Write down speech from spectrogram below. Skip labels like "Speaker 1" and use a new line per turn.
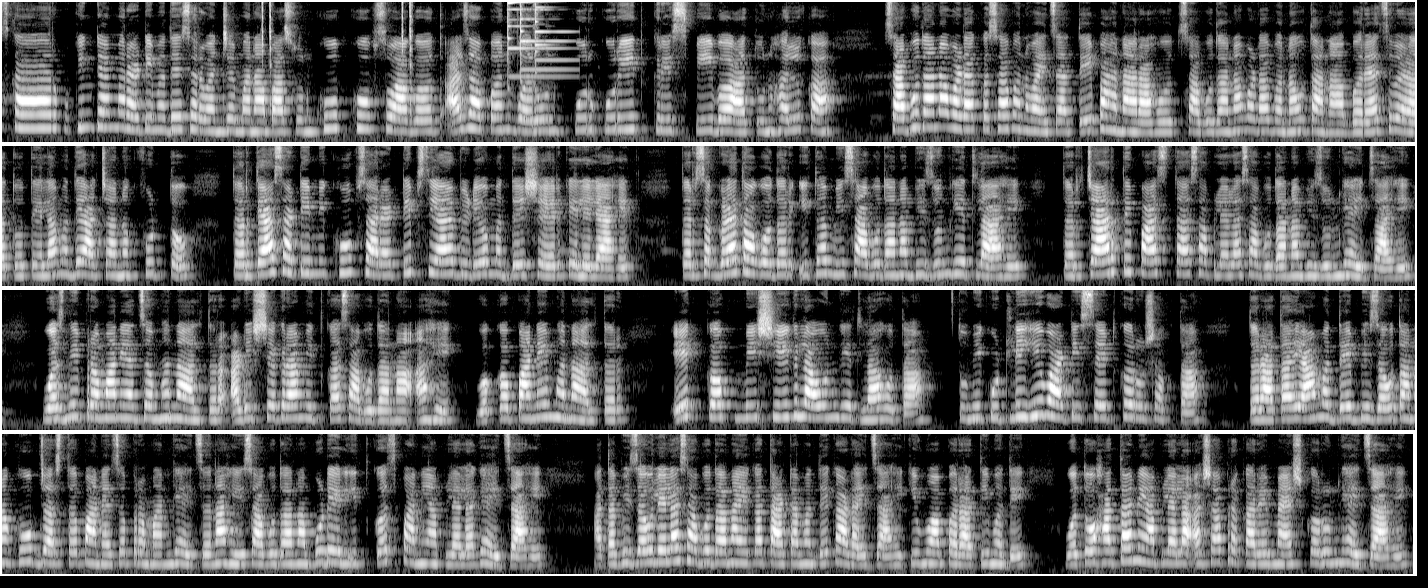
नमस्कार. Cooking time मराठीमध्ये सर्वांचे मनापासून खूप खूप स्वागत. आज आपण वरून कुरकुरीत क्रिस्पी व आतून हलका साबुदाणा वडा कसा बनवायचा ते पाहणार आहोत. साबुदाणा वडा बनवताना बऱ्याच वेळा तो तेलामध्ये अचानक फुटतो. तर त्यासाठी मी खूप साऱ्या टिप्स या व्हिडिओमध्ये शेअर केलेल्या आहेत. तर सगळ्यात अगोदर इथं मी साबुदाणा भिजून घेतला आहे. तर चार ते पाच तास आपल्याला साबुदाणा भिजून घ्यायचा आहे. वजनी प्रमाण याचं म्हणाल तर अडीचशे ग्राम इतका साबुदाणा आहे व कपाने म्हणाल तर एक कप मी शीग लावून घेतला होता. तुम्ही कुठलीही वाटी सेट करू शकता. तर आता यामध्ये भिजवताना खूप जास्त पाण्याचं प्रमाण घ्यायचं नाही. साबुदाणा बुडेल इतकंच पाणी आपल्याला घ्यायचं आहे. आता भिजवलेला साबुदाणा एका ताटामध्ये काढायचा आहे किंवा परातीमध्ये व तो हाताने आपल्याला अशा प्रकारे मॅश करून घ्यायचा आहे.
